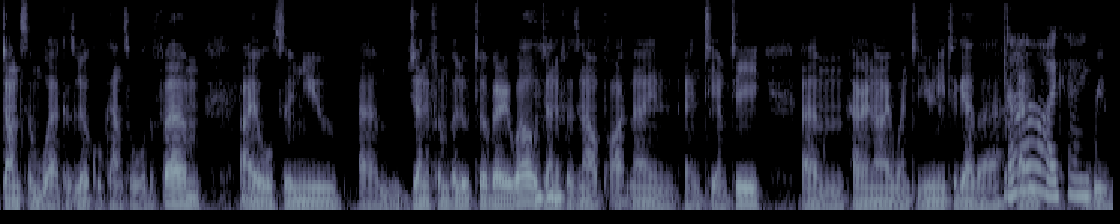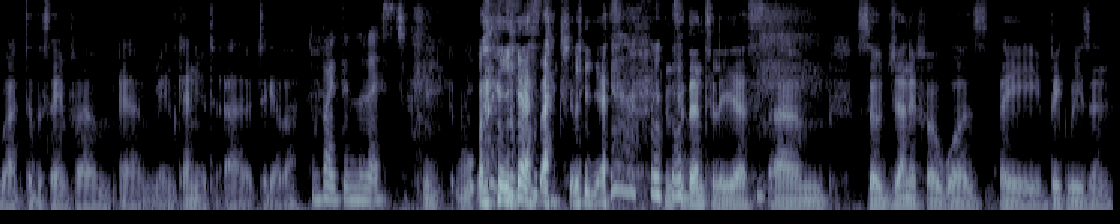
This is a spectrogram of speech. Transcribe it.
done some work as local counsel with the firm. I also knew um, Jennifer Mbaluto very well. Mhm. Jennifer's now a partner in in TMT. Um, her and I went to uni together, Oh, okay. we worked at the same firm um, in Kenya t- uh, together. Both in the list. yes, actually, yes. Incidentally, yes. Um, so Jennifer was a big reason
